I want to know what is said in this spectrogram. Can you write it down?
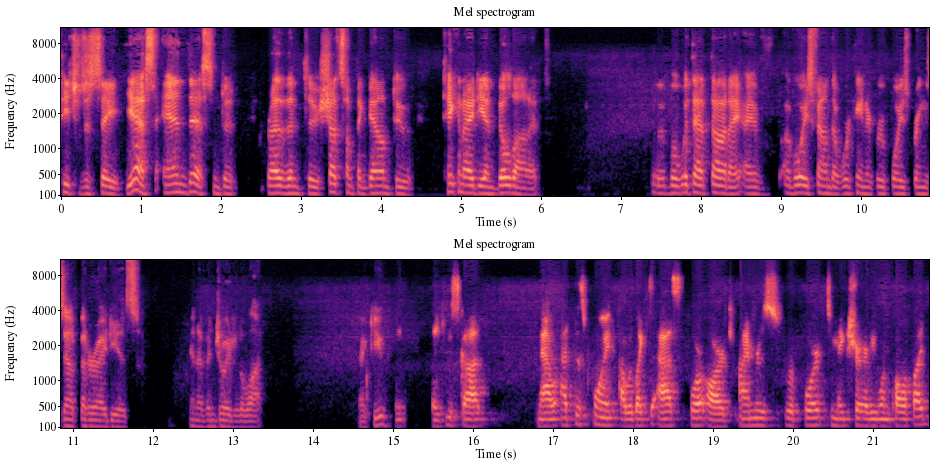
teach us to say yes and this, and to rather than to shut something down, to take an idea and build on it. Uh, but with that thought, I, I've I've always found that working in a group always brings out better ideas, and I've enjoyed it a lot. Thank you. Thank you, Scott. Now, at this point, I would like to ask for our timers report to make sure everyone qualified.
